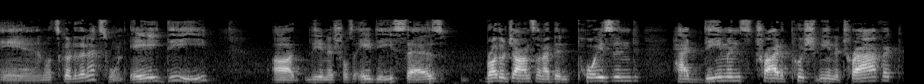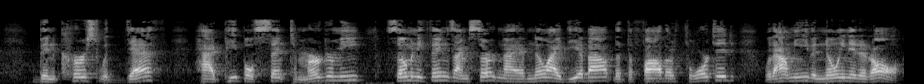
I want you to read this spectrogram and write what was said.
And let's go to the next one. AD, uh, the initials AD says, Brother Johnson, I've been poisoned, had demons try to push me into traffic, been cursed with death, had people sent to murder me. So many things I'm certain I have no idea about that the Father thwarted without me even knowing it at all.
